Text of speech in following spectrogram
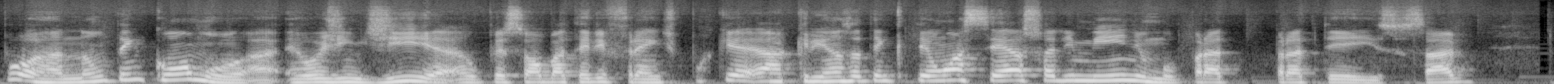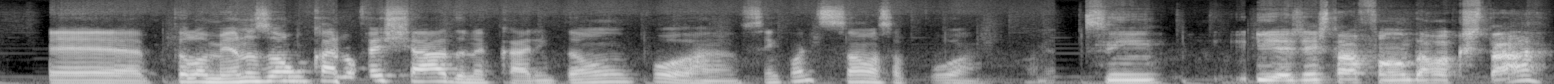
porra, não tem como ah, hoje em dia o pessoal bater de frente. Porque a criança tem que ter um acesso ali mínimo pra, pra ter isso, sabe? É, pelo menos a um canal fechado, né, cara? Então, porra, sem condição essa porra. Sim. E a gente tava falando da Rockstar.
